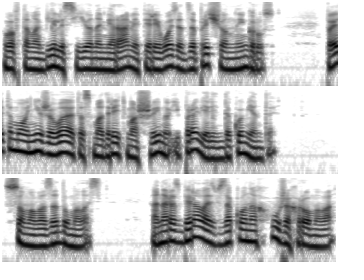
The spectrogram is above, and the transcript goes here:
в автомобиле с ее номерами перевозят запрещенный груз. Поэтому они желают осмотреть машину и проверить документы. Сомова задумалась. Она разбиралась в законах хуже Хромова,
